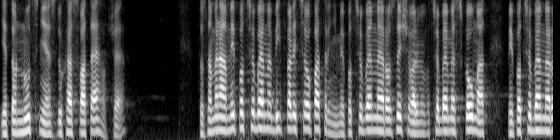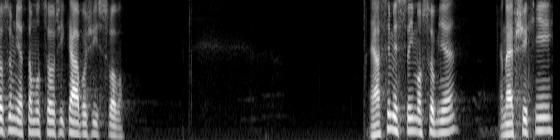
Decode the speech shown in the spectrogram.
je to nutně z Ducha Svatého, že? To znamená, my potřebujeme být velice opatrní, my potřebujeme rozlišovat, my potřebujeme zkoumat, my potřebujeme rozumět tomu, co říká Boží slovo. Já si myslím osobně, ne všichni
